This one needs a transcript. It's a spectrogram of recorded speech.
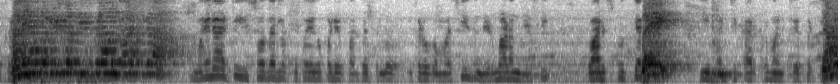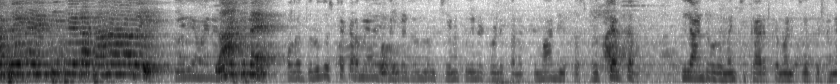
ఒక మైనారిటీ సోదరులకు ఉపయోగపడే పద్ధతిలో ఇక్కడ ఒక మసీదు నిర్మాణం చేసి వారి స్మృత్యర్థం ఈ మంచి కార్యక్రమాన్ని చేపట్టి ఏదేమైనా ఒక దురదృష్టకరమైన సంఘటనలో చనిపోయినటువంటి తన కుమారుని యొక్క స్మృత్యర్థం ఇలాంటి ఒక మంచి కార్యక్రమాన్ని చేపట్టిన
